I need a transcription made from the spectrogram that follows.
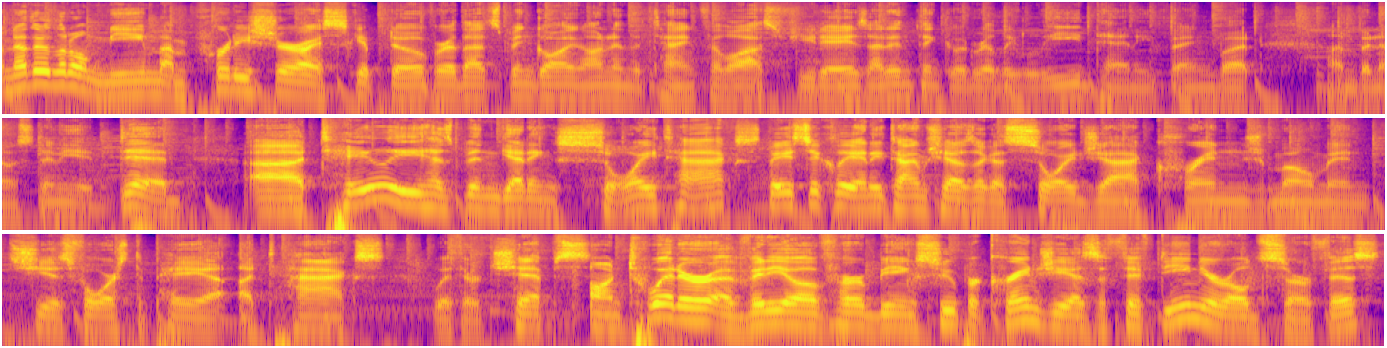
Another little meme I'm pretty sure I skipped over that's been going on in the tank for the last few days. I didn't think it would really lead to anything, but unbeknownst to me, it did. Uh, Taylor has been getting soy tax. Basically, anytime she has like a soyjak cringe moment, she is forced to pay a, a tax with her chips. On Twitter, a video of her being super cringy as a 15 year old surfaced.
